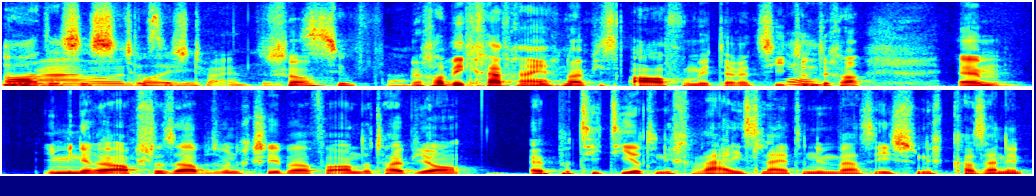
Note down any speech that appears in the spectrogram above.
Oh, das Wow, ist toll. Das ist toll. Das ist super. Man kann wirklich einfach eigentlich noch etwas anfangen mit dieser Zeit. Ja. Und ich habe ähm, in meiner Abschlussarbeit, die ich geschrieben habe, vor anderthalb Jahren, jemanden zitiert und ich weiß leider nicht mehr, wer es ist und ich kann es auch nicht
